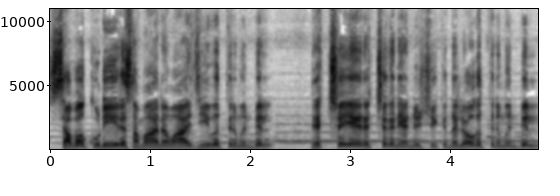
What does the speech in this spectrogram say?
ശവകുടീര സമാനമായ ജീവിതത്തിന് മുൻപിൽ രക്ഷയെ രക്ഷകനെ അന്വേഷിക്കുന്ന ലോകത്തിന് മുൻപിൽ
